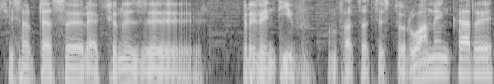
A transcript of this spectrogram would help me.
și s-ar putea să reacționeze preventiv în fața acestor oameni care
